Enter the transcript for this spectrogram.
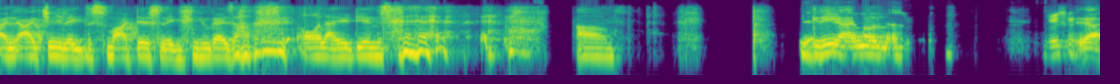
And actually like the smartest, like you guys are all IITians. um, great. Yeah, I mean, uh, yeah.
